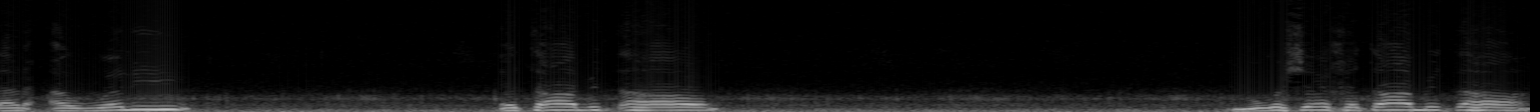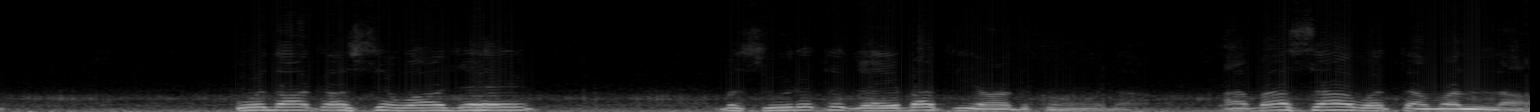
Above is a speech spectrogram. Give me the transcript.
در اولی اتاب تہا مگش خطاب تہا ودا کا سے واجہ بصورت غیبت یاد کو ودا ابسا و تولا۔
